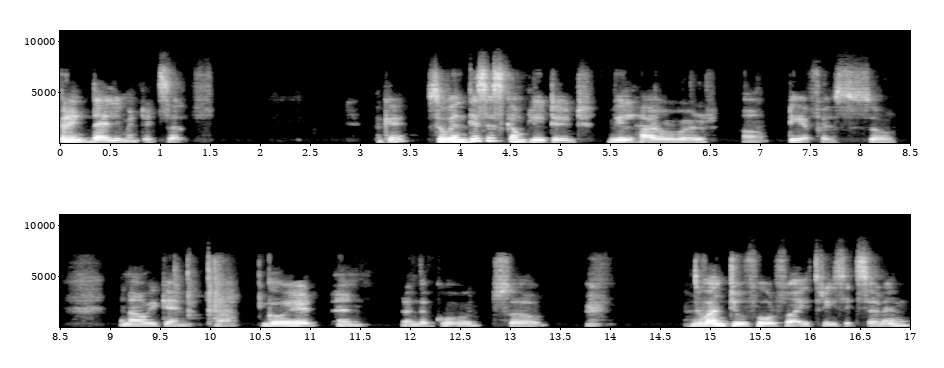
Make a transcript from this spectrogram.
print the element itself. Okay, so when this is completed, we'll have our uh, DFS. So now we can uh, go ahead and run the code. So one, two, four, five, three, six, seven.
